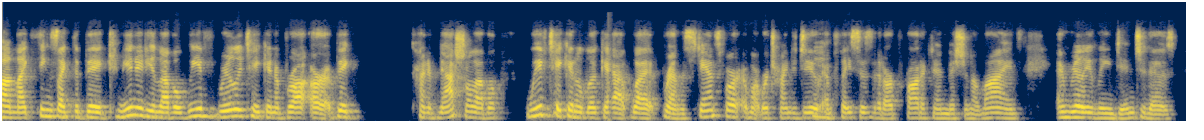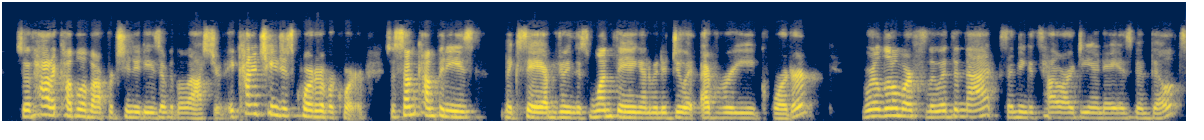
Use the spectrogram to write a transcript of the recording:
On like things like the big community level, we've really taken a broad or a big kind of national level, we've taken a look at what Brandless stands for and what we're trying to do mm-hmm. and places that our product and mission aligns and really leaned into those. So I've had a couple of opportunities over the last year. It kind of changes quarter over quarter. So some companies like say I'm doing this one thing and I'm going to do it every quarter. We're a little more fluid than that because I think it's how our DNA has been built.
